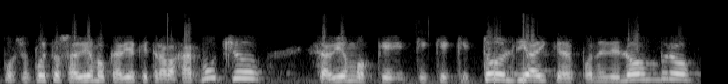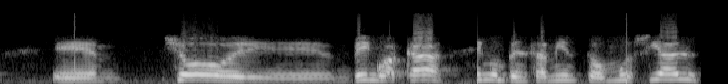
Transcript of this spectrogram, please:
Por supuesto sabíamos que había que trabajar mucho, sabíamos que, que, que- que todo el día hay que poner el hombro. Eh, yo eh, vengo acá, tengo un pensamiento muy social,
